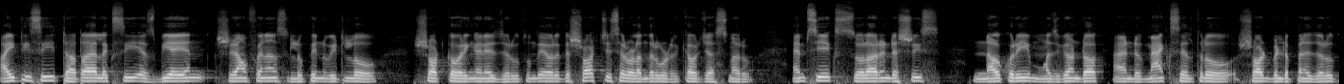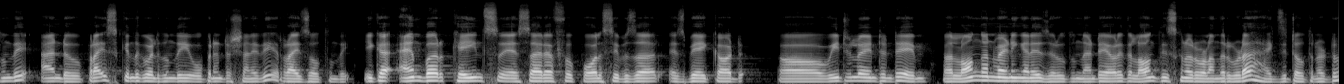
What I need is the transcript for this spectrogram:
ITC Tata Elxsi SBIN Shriram finance Lupin వీటిలో షార్ట్ కవరింగ్ అనేది జరుగుతుంది. ఎవరైతే షార్ట్ చేశారో వాళ్ళందరూ కూడా రికవర్ చేస్తున్నారు. MCX solar industries Naukri Mazagon dock and Max హెల్త్లో షార్ట్ బిల్డప్ అనేది జరుగుతుంది అండ్ ప్రైస్ కిందకు వెళుతుంది ఓపెన్ ఇంట్రెస్ట్ అనేది రైజ్ అవుతుంది. ఇక Amber Kaynes SRF PolicyBazaar SBI card వీటిలో ఏంటంటే లాంగ్ అన్వైండింగ్ అనేది జరుగుతుంది. అంటే ఎవరైతే లాంగ్ తీసుకున్నారో వాళ్ళందరూ కూడా ఎగ్జిట్ అవుతున్నట్టు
